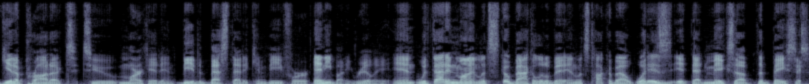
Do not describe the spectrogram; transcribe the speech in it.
get a product to market and be the best that it can be for anybody, really. And with that in mind, let's go back a little bit and let's talk about about what is it that makes up the basics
